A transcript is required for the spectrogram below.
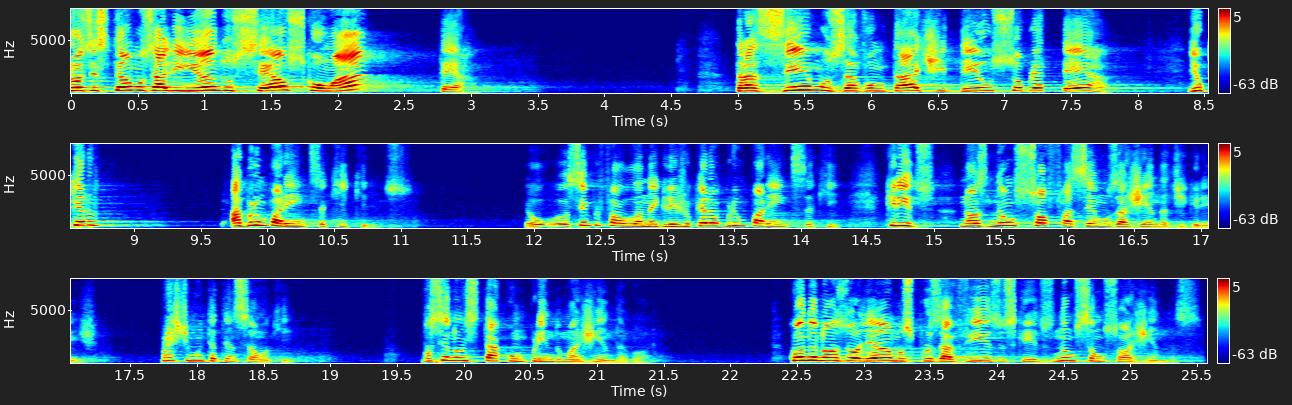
nós estamos alinhando os céus com a terra. Trazemos a vontade de Deus sobre a terra. E eu quero abrir um parênteses aqui, queridos. Eu, eu, sempre falo lá na igreja, eu quero abrir um parênteses aqui. Queridos, nós não só fazemos agenda de igreja. Preste muita atenção aqui. Você não está cumprindo uma agenda agora. Quando nós olhamos para os avisos, queridos, não são só agendas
